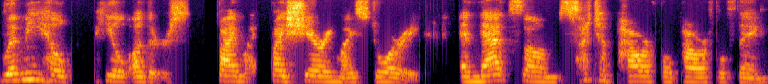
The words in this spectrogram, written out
let me help heal others by my by sharing my story. And that's um, such a powerful, powerful thing.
